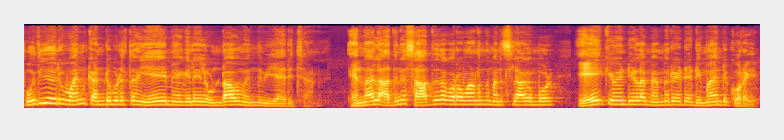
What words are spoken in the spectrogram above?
പുതിയൊരു വൻ കണ്ടുപിടുത്തം എ മേഖലയിൽ ഉണ്ടാവുമെന്ന് വിചാരിച്ചാണ്. എന്നാൽ അതിന് സാധ്യത കുറവാണെന്ന് മനസ്സിലാകുമ്പോൾ എയ്ക്ക് വേണ്ടിയുള്ള മെമ്മറിയുടെ ഡിമാൻഡ് കുറയും.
